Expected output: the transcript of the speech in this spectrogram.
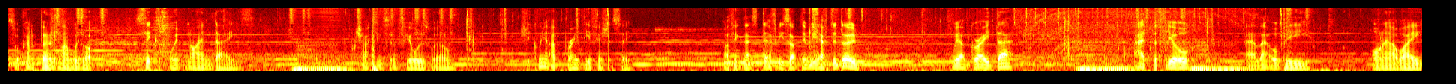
So what kind of burn time we got? 6.9 days. Chuck in some fuel as well. Actually, can we upgrade the efficiency? I think that's definitely something we have to do. We upgrade that. Add the fuel. And that will be on our way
